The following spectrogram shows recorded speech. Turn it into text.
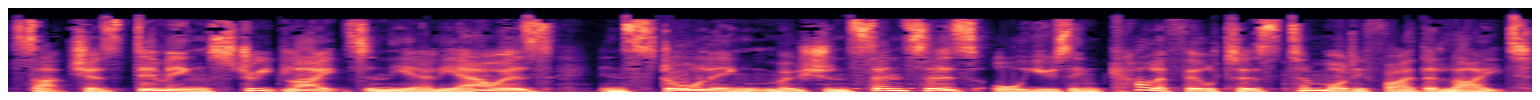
such as dimming street lights in the early hours, installing motion sensors, or using colour filters to modify the light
